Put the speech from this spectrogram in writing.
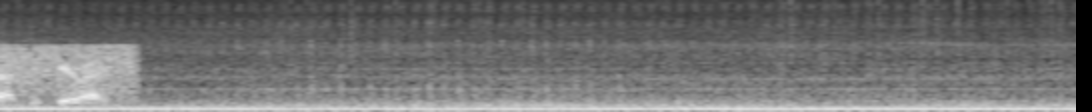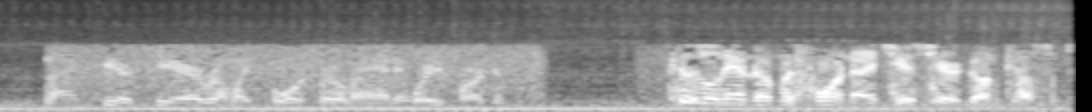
Copy Sierra. Nine Sierra Sierra, runway four, clear to land, and where are you parking? Clear land runway 4, 9 Sierra Sierra, going to customs.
